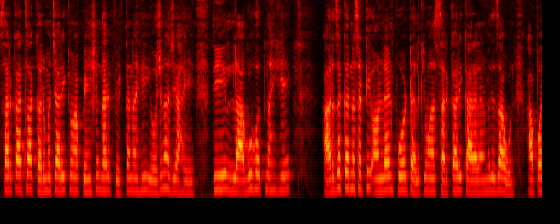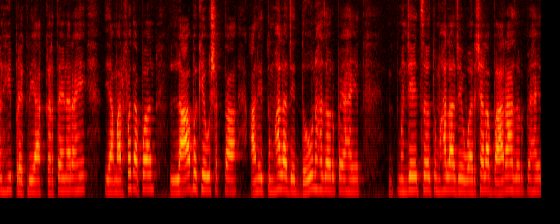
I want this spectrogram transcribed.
सरकारचा कर्मचारी किंवा पेन्शनधारक व्यक्तींना ही योजना जी आहे ती लागू होत नाही आहे अर्ज करण्यासाठी ऑनलाईन पोर्टल किंवा सरकारी कार्यालयांमध्ये जाऊन आपण ही प्रक्रिया करता येणार आहे. यामार्फत आपण लाभ घेऊ शकता आणि तुम्हाला जे दोन हजार रुपये आहेत म्हणजेच तुम्हाला जे वर्षाला बारा हजार रुपये आहेत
